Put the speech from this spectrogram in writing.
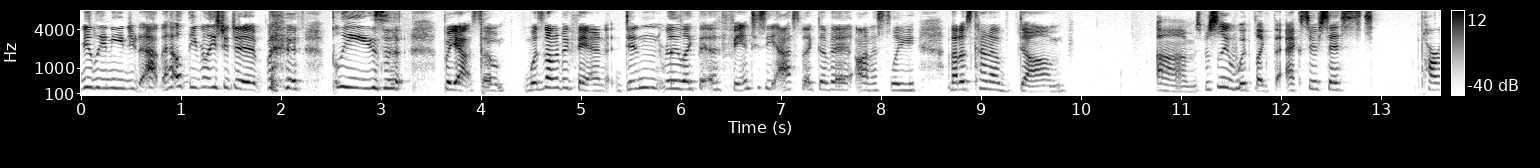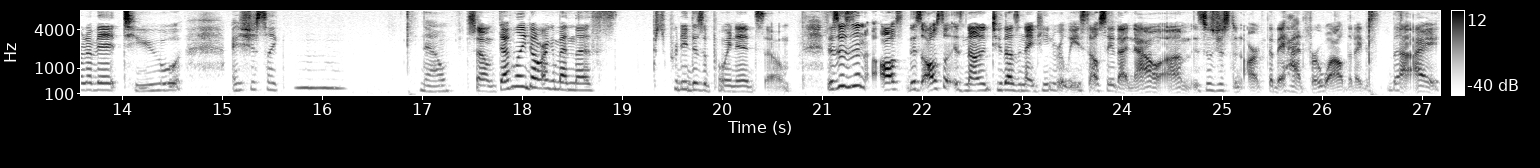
really need you to have a healthy relationship, please. But yeah, so was not a big fan. Didn't really like the fantasy aspect of it, honestly. I thought it was kind of dumb, um, especially with like the exorcist part of it too. I was just like, mm, no. So definitely don't recommend this pretty disappointed so. This isn't also this also is not a 2019 release I'll say that now. Um, this was just an arc that I had for a while that I just that I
